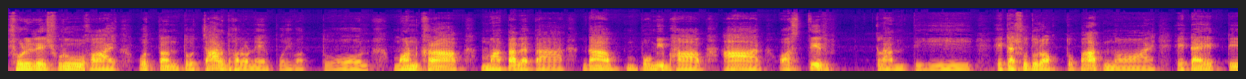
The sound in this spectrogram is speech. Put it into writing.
শরীরে শুরু হয় অত্যন্ত চার ধরনের পরিবর্তন। মন খারাপ, মাথা ব্যথা, গা বমি ভাব আর অস্থির ক্লান্তি। এটা শুধু রক্তপাত নয়, এটা একটি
